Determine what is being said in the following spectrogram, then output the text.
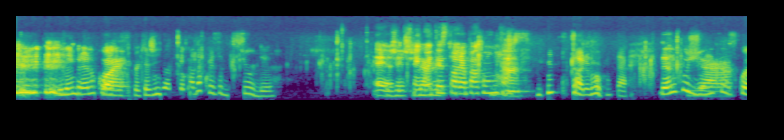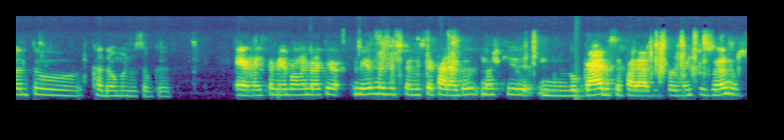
E lembrando coisas, Uai. porque a gente já viu cada coisa absurda. É, a A gente gente tem muita me- história pra contar. História pra contar. Tanto Já. juntas quanto cada uma no seu canto. É, mas também é bom lembrar que mesmo a gente estando separado, acho que em lugares separados por muitos anos,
